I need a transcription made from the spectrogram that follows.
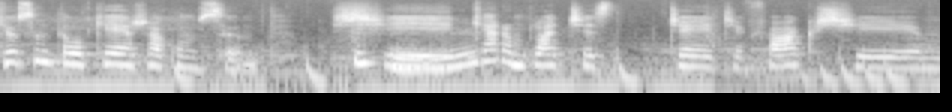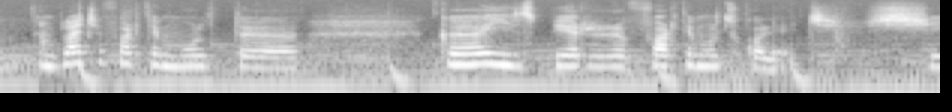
eu sunt ok așa cum sunt. Și uh-huh. chiar îmi place ceea ce fac și îmi place foarte mult uh, că inspir foarte mulți colegi și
